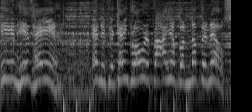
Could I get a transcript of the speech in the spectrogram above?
in his hand. And if you can't glorify him for nothing else,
